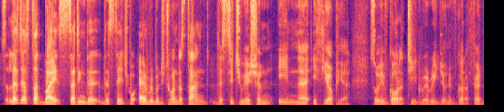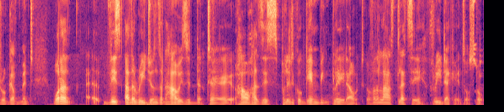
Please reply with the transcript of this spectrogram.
So let's just start by setting the, the stage for everybody to understand the situation in uh, Ethiopia. So we've got a Tigray region, we've got a federal government. What are uh, these other regions, and how is it that uh, how has this political game been played out over the last, let's say, three decades or so?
